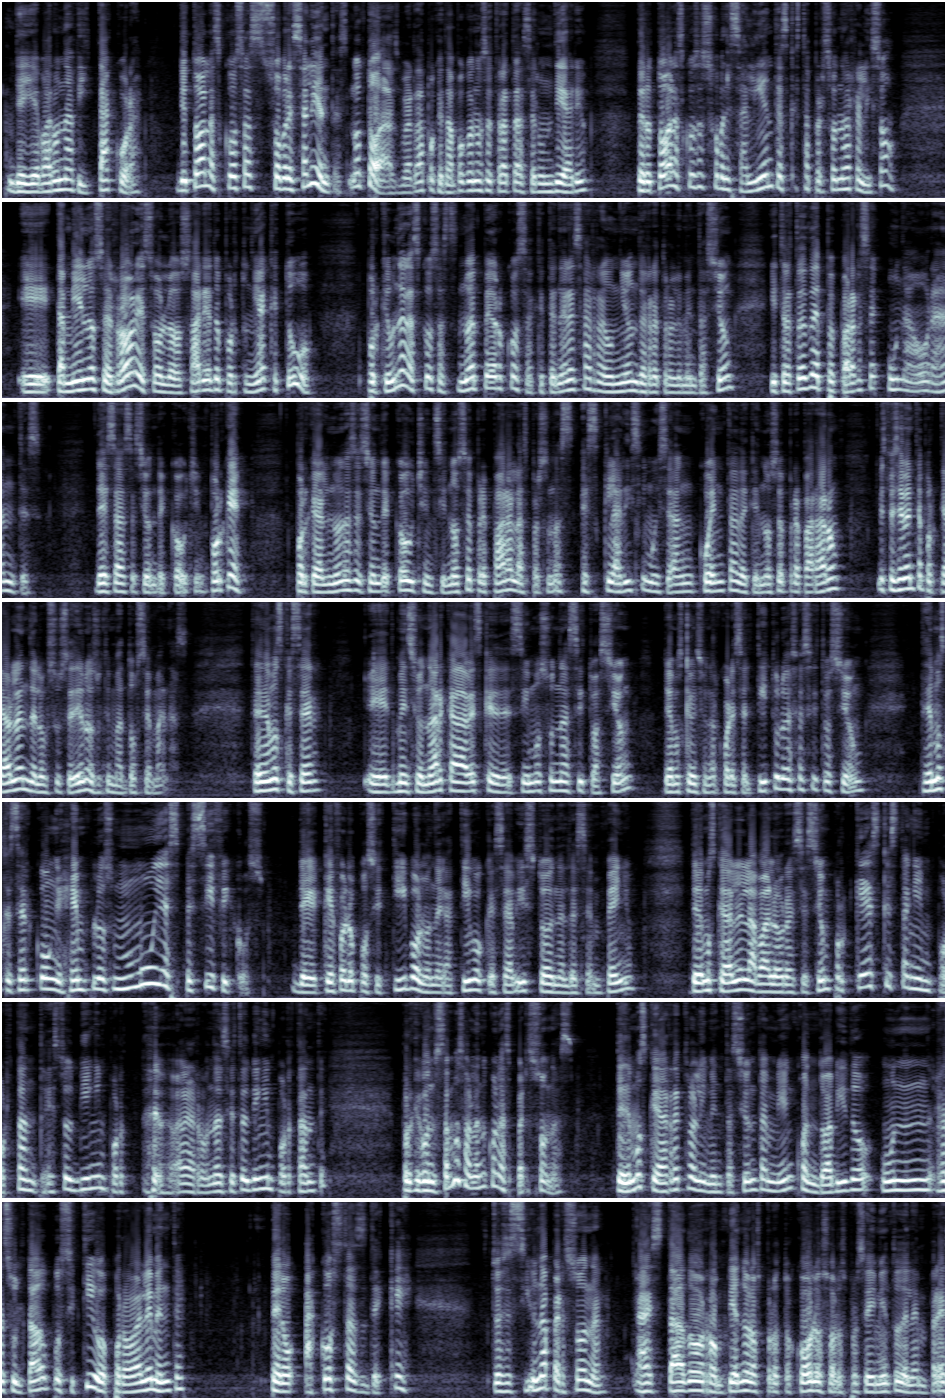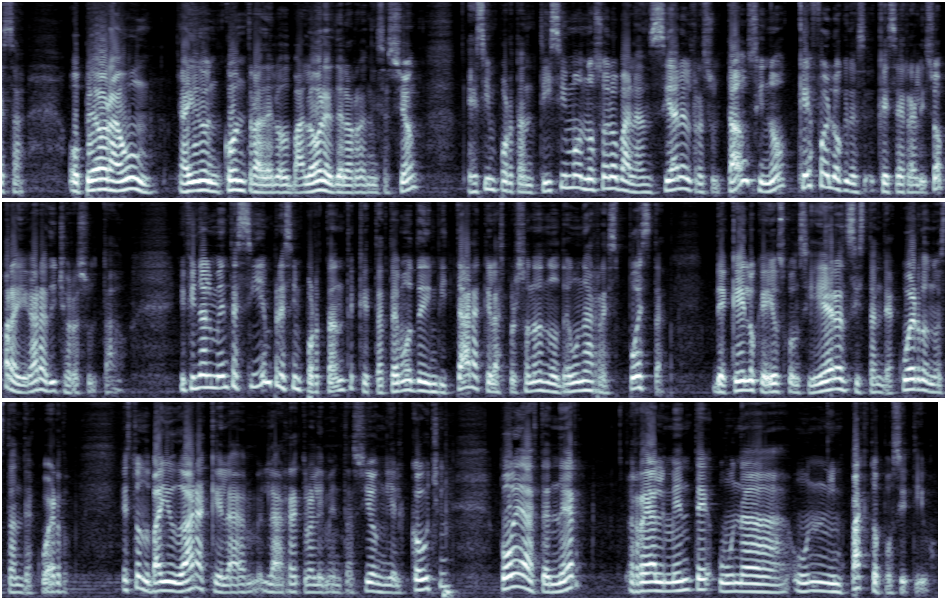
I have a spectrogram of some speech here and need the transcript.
de llevar una bitácora de todas las cosas sobresalientes, no todas, ¿verdad? Porque tampoco no se trata de hacer un diario, pero todas las cosas sobresalientes que esta persona realizó. Eh, también los errores o las áreas de oportunidad que tuvo. Porque una de las cosas, no hay peor cosa que tener esa reunión de retroalimentación y tratar de prepararse una hora antes de esa sesión de coaching. ¿Por qué? Porque en una sesión de coaching, si no se prepara, las personas es clarísimo y se dan cuenta de que no se prepararon especialmente porque hablan de lo sucedido en las últimas dos semanas. Tenemos que ser, eh, mencionar cada vez que decimos una situación, tenemos que mencionar cuál es el título de esa situación, tenemos que ser con ejemplos muy específicos de qué fue lo positivo lo negativo que se ha visto en el desempeño. Tenemos que darle la valorización. ¿Por qué es que es tan importante? Esto es bien importante. esto es bien importante. Porque cuando estamos hablando con las personas, tenemos que dar retroalimentación también cuando ha habido un resultado positivo, probablemente. Pero a costas de qué? Entonces, si una persona ha estado rompiendo los protocolos o los procedimientos de la empresa, o peor aún, ha ido en contra de los valores de la organización, es importantísimo no solo balancear el resultado, sino qué fue lo que se realizó para llegar a dicho resultado. Y finalmente siempre es importante que tratemos de invitar a que las personas nos den una respuesta de qué es lo que ellos consideran, si están de acuerdo o no están de acuerdo. Esto nos va a ayudar a que la, retroalimentación y el coaching pueda tener realmente un impacto positivo.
